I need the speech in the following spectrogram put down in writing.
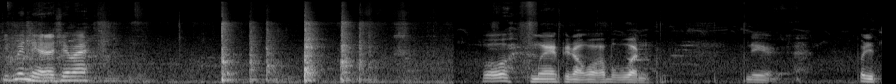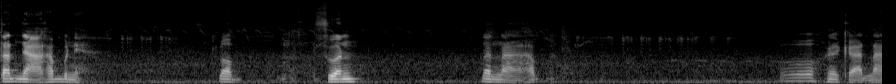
กินไม่เหนื่อยเลยใช่ไหมโอ้เมื่อยพี่น้องก็ครับบกวนนี่พอดีตัดหญ้าครับบุญเนี่ยรอบสวนด้านหนาครับ โอ้บรรยากาศหนา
